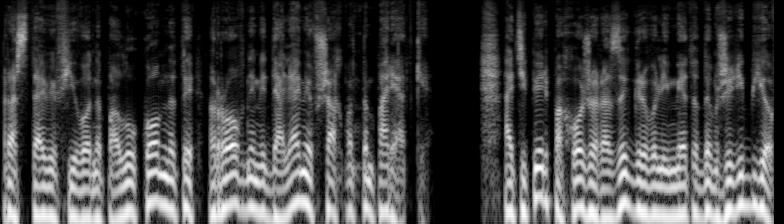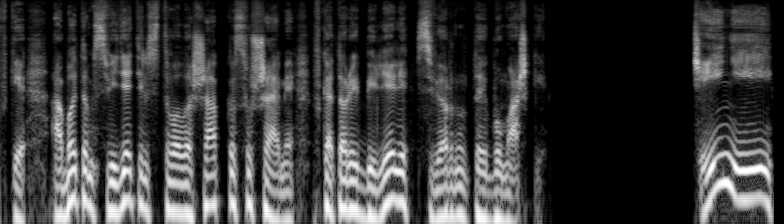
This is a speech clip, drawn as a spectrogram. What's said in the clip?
расставив его на полу комнаты ровными долями в шахматном порядке. А теперь, похоже, разыгрывали методом жеребьевки. Об этом свидетельствовала шапка с ушами, в которой белели свернутые бумажки. «Тяни!»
